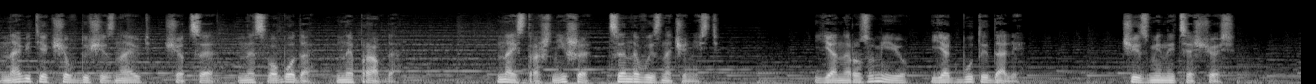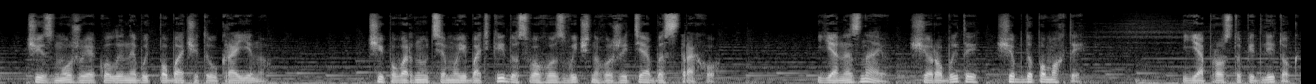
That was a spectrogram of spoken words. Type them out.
навіть якщо в душі знають, що це не свобода, неправда. Найстрашніше це невизначеність. Я не розумію, як бути далі. Чи зміниться щось? Чи зможу я коли-небудь побачити Україну? Чи повернуться мої батьки до свого звичного життя без страху? Я не знаю, що робити, щоб допомогти. Я просто підліток,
